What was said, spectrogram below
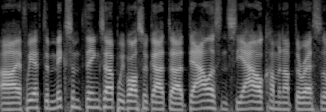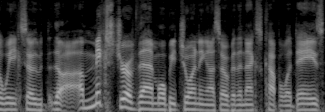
Uh, if we have to mix some things up, we've also got uh, Dallas and Seattle coming up the rest of the week. So a mixture of them will be joining us over the next couple of days.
